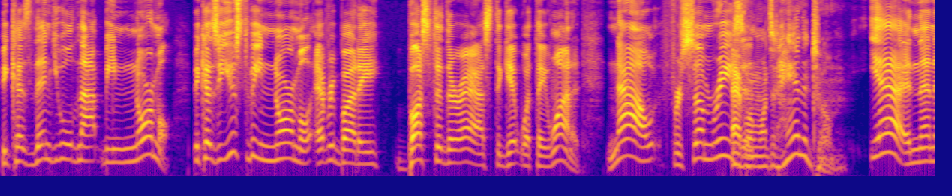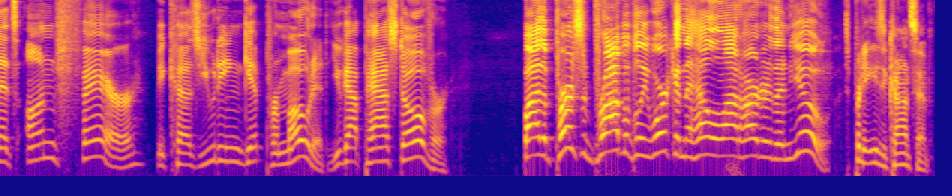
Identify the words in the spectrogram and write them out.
because then you will not be normal. Because it used to be normal, everybody busted their ass to get what they wanted. Now, for some reason, Everyone wants it handed to them. yeah, and then it's unfair because you didn't get promoted. You got passed over by the person probably working the hell a lot harder than you. It's a pretty easy concept.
